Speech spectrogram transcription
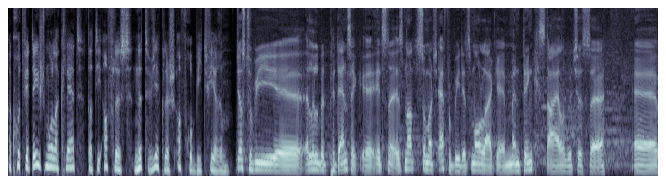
a krut fir Deichmol erklärt, dat die Affles net wirklich Afrobeat viren. Just to be uh, a little bit pedantic, uh, it's, uh, it's not so much Afrobeat, it's more like a Mendink style, which is uh, uh,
